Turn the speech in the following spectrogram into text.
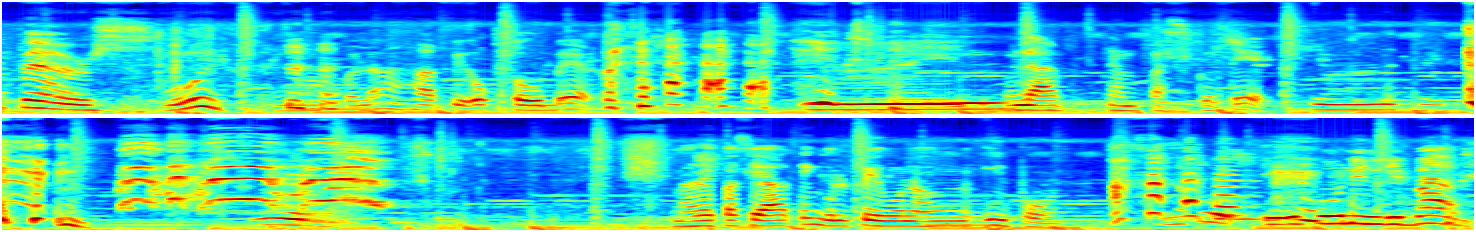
pairs. Uy, ano pala, happy October. Nine. Wala ng Pasko, te. Malay pa si ate, gulpe mo ng ipon. Naku, iipunin libag.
